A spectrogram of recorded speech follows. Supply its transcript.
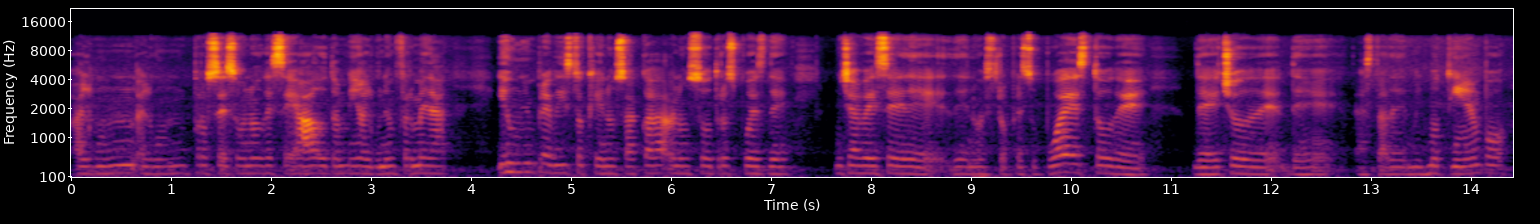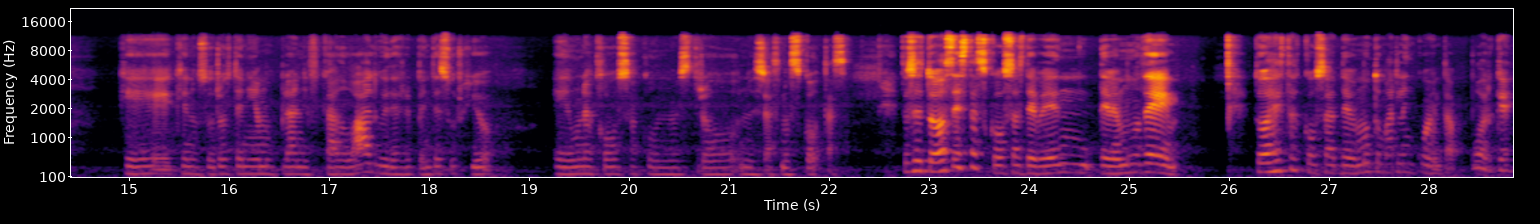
algún, algún proceso no deseado también, alguna enfermedad. Y es un imprevisto que nos saca a nosotros pues de muchas veces de, nuestro presupuesto, de, hecho de, hasta del mismo tiempo que, nosotros teníamos planificado algo y de repente surgió eh, una cosa con nuestro, nuestras mascotas. Entonces todas estas cosas deben, debemos de, todas estas cosas debemos tomarla en cuenta porque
